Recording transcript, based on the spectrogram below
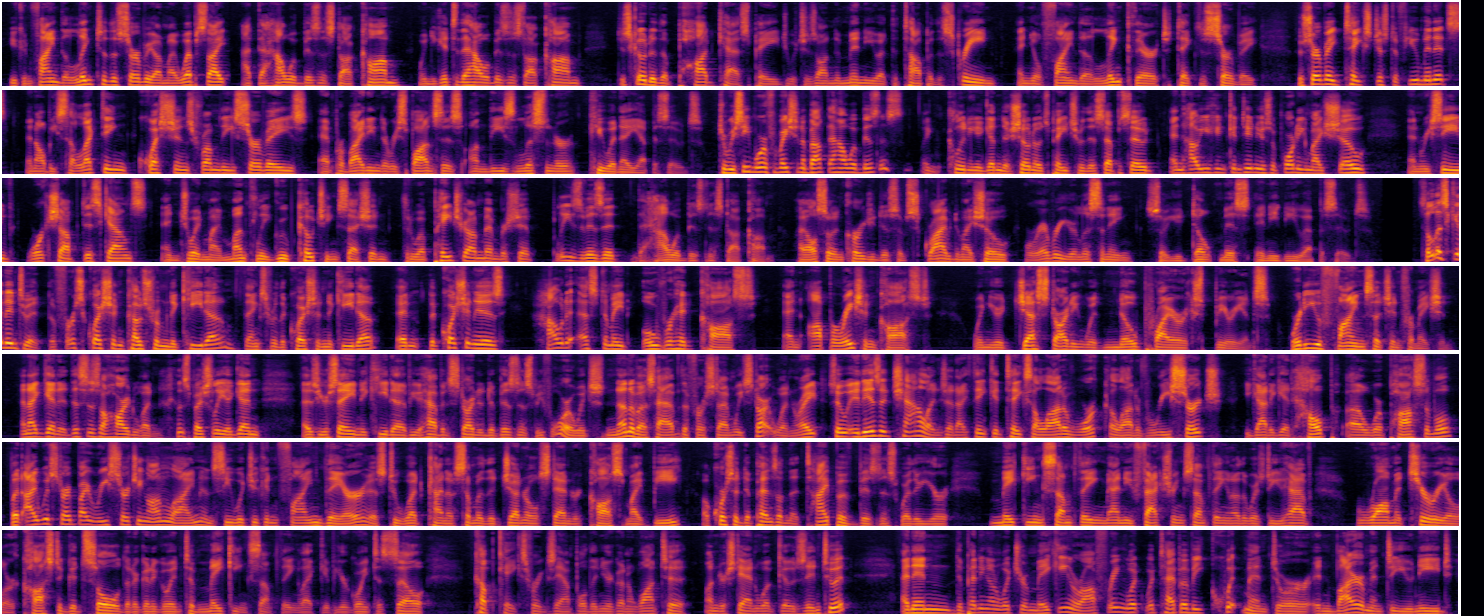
You can find the link to the survey on my website at thehowofbusiness.com. When you get to thehowofbusiness.com, just go to the podcast page, which is on the menu at the top of the screen, and you'll find a link there to take the survey. The survey takes just a few minutes, and I'll be selecting questions from these surveys and providing the responses on these listener Q&A episodes. To receive more information about the How of Business, including again the show notes page for this episode and how you can continue supporting my show and receive workshop discounts and join my monthly group coaching session through a Patreon membership, please visit thehowofbusiness.com. I also encourage you to subscribe to my show wherever you're listening so you don't miss any new episodes. So let's get into it. The first question comes from Nikita. Thanks for the question, Nikita. And the question is how to estimate overhead costs and operation costs when you're just starting with no prior experience. Where do you find such information? And I get it. This is a hard one, especially again, as you're saying, Nikita, if you haven't started a business before, which none of us have the first time we start one, right? So it is a challenge. And I think it takes a lot of work, a lot of research. You got to get help uh, where possible. But I would start by researching online and see what you can find there as to what kind of some of the general standard costs might be. Of course, it depends on the type of business, whether you're making something, manufacturing something. In other words, do you have raw material or cost of goods sold that are going to go into making something. Like if you're going to sell cupcakes, for example, then you're going to want to understand what goes into it. And then depending on what you're making or offering, what, what type of equipment or environment do you need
